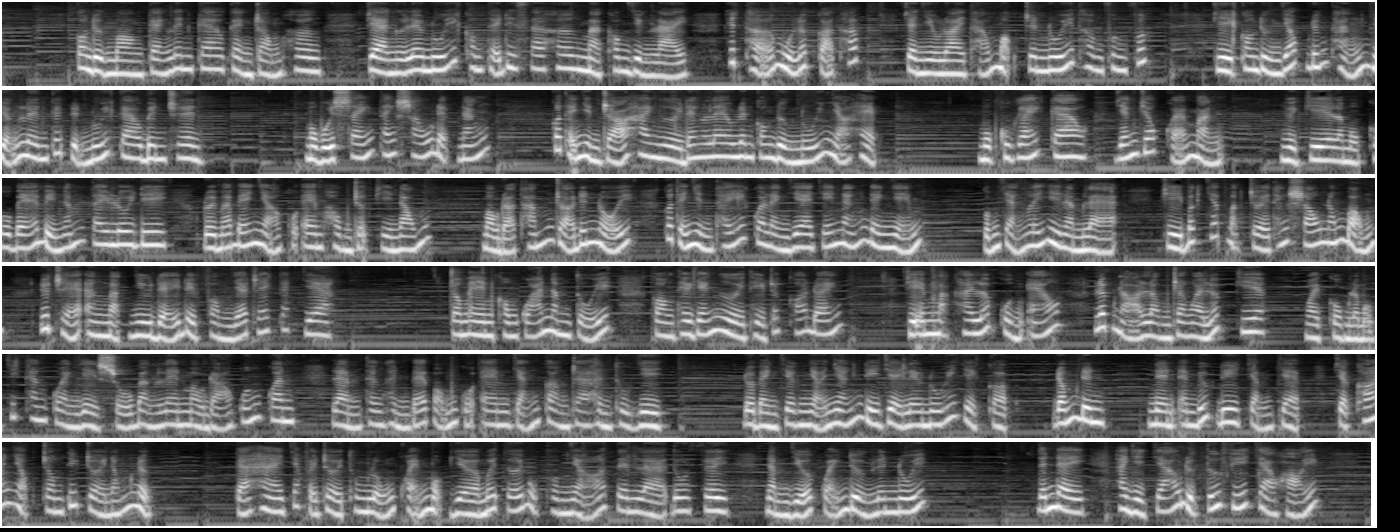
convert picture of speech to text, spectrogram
Con đường mòn càng lên cao càng rộng hơn và người leo núi không thể đi xa hơn mà không dừng lại, hít thở mùi lớp cỏ thấp và nhiều loài thảo mộc trên núi thơm phân phức vì con đường dốc đứng thẳng dẫn lên các đỉnh núi cao bên trên. Một buổi sáng tháng 6 đẹp nắng, có thể nhìn rõ hai người đang leo lên con đường núi nhỏ hẹp. Một cô gái cao, dáng dốc khỏe mạnh. Người kia là một cô bé bị nắm tay lôi đi. Đôi má bé nhỏ của em hồng rực vì nóng. Màu đỏ thắm rõ đến nỗi có thể nhìn thấy qua làn da cháy nắng đen nhẽm. Cũng chẳng lấy gì làm lạ, vì bất chấp mặt trời tháng 6 nóng bỏng, đứa trẻ ăn mặc như để đề phòng giá rét cắt da. Trong em không quá 5 tuổi, còn theo dáng người thì rất khó đoán. Vì em mặc hai lớp quần áo, lớp nọ lồng ra ngoài lớp kia ngoài cùng là một chiếc khăn quàng dày sụ bằng len màu đỏ quấn quanh làm thân hình bé bỏng của em chẳng còn ra hình thù gì. Đôi bàn chân nhỏ nhắn đi giày leo núi dày cọp đóng đinh nên em bước đi chậm chạp và khó nhọc trong tiết trời nóng nực. Cả hai chắc phải trời thung lũng khoảng một giờ mới tới một thôn nhỏ tên là Đô Phi nằm giữa quãng đường lên núi. Đến đây, hai dì cháu được tứ phía chào hỏi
